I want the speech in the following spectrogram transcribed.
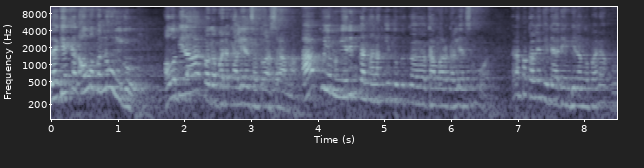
Lagian kan Allah menunggu. Allah bilang apa kepada kalian satu asrama? Aku yang mengirimkan anak itu ke, ke kamar kalian semua. Kenapa kalian tidak ada yang bilang kepadaku?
